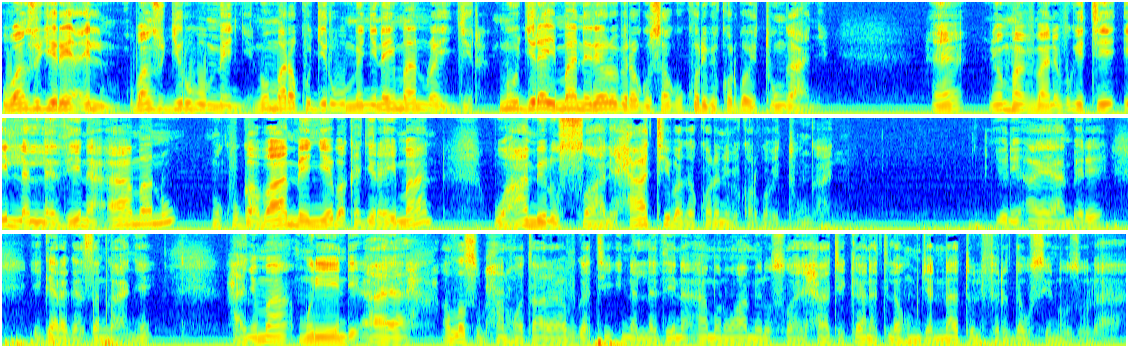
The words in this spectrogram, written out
Ubanza ugire ilmu ubanza ugire ubumenyi. Numara kugira ubumenyi na imana urayigira. Nugira imana rero biragusaba gukora ibikorwa bitunganye. Niyo mpamvu imana ivuga iti alladhina amanu ni ukuvuga bamenye bakagira imana wa amilu salihati bagakora n'ibikorwa bitunganye. Iyo ni aya ya mbere igaragaza nganye hanyuma muri yindi aya allah subhanahu wa ta'ala aravuga ati inna alladhina amanu wa amilu salihati kanat lahum jannatu lfirdausi nuzula.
